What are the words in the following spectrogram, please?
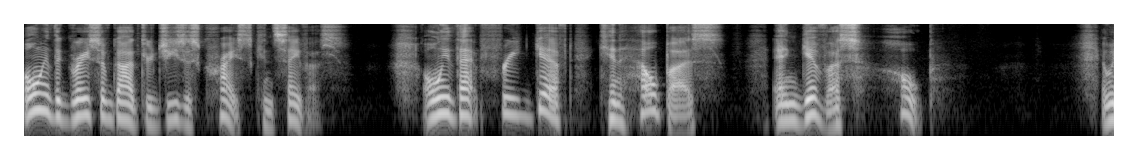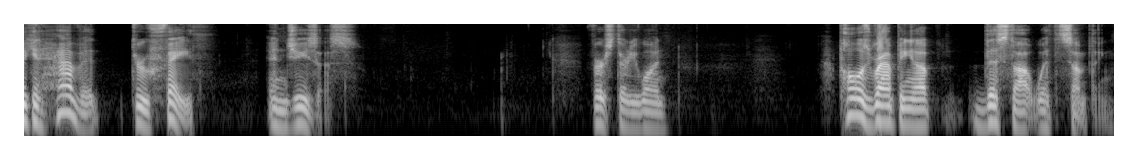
Only the grace of God through Jesus Christ can save us. Only that free gift can help us and give us hope. And we can have it through faith in Jesus. Verse 31 Paul is wrapping up this thought with something.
